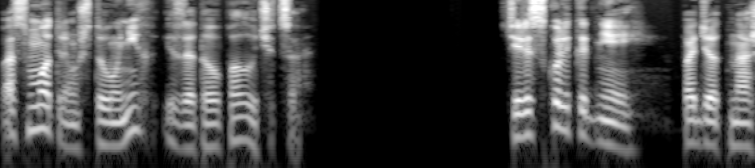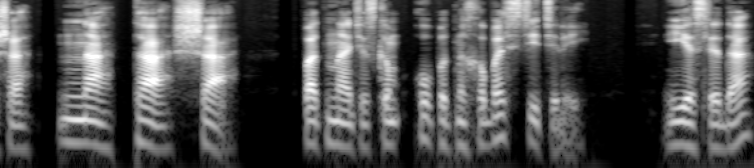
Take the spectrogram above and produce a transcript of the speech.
посмотрим, что у них из этого получится. Через сколько дней падет наша Наташа под натиском опытных обольстителей? Если да,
